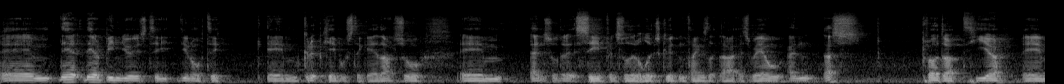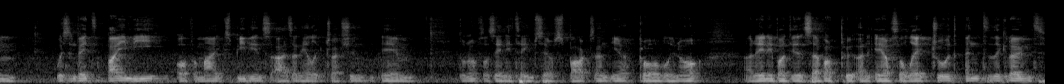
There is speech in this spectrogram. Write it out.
Um, they're, they're being used to, you know, to um, group cables together. So um, and so that it's safe and so that it looks good and things like that as well. And this product here um, was invented by me off of my experience as an electrician. Um, don't know if there's any time served sparks in here, probably not. Or anybody that's ever put an earth electrode into the ground,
